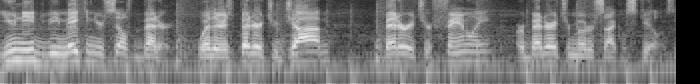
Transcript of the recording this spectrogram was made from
you need to be making yourself better, whether it's better at your job, better at your family, or better at your motorcycle skills.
